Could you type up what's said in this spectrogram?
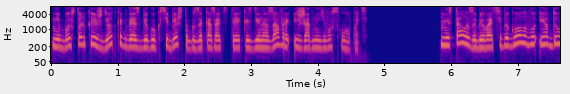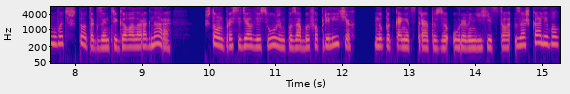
Небось, только и ждет, когда я сбегу к себе, чтобы заказать стейк из динозавра и жадно его слопать. Не стала забивать себе голову и обдумывать, что так заинтриговало Рагнара, что он просидел весь ужин, позабыв о приличиях, но под конец трапезы уровень ехидства зашкаливал,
